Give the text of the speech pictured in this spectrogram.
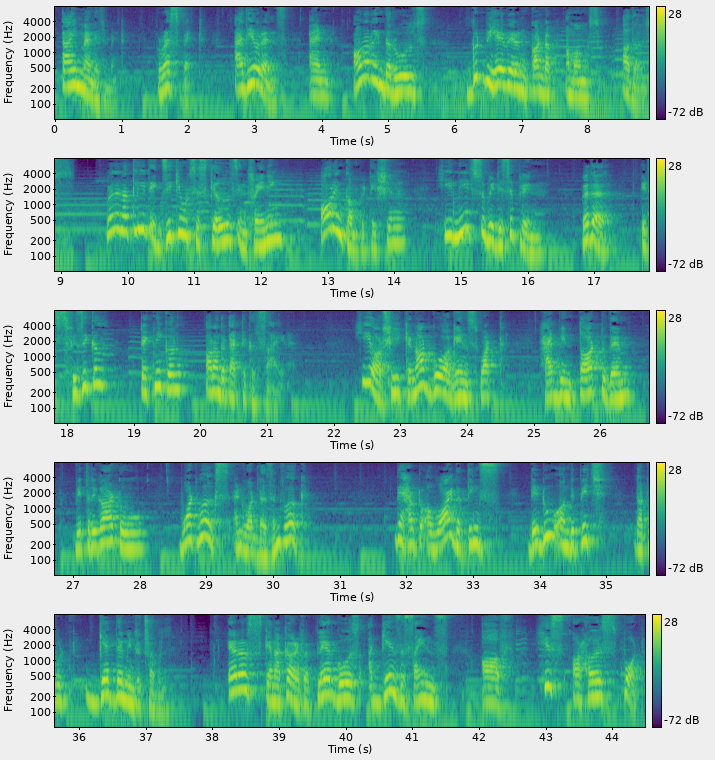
time management, respect, adherence, and honoring the rules, good behavior, and conduct amongst others. When an athlete executes his skills in training or in competition, he needs to be disciplined, whether it's physical, technical, or on the tactical side. He or she cannot go against what had been taught to them with regard to what works and what doesn't work. They have to avoid the things they do on the pitch that would get them into trouble. Errors can occur if a player goes against the signs of his or her sport.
